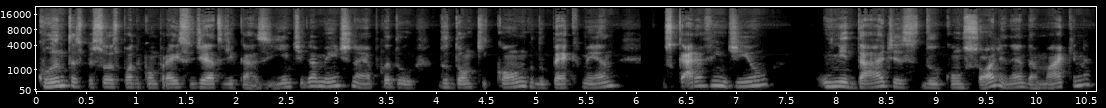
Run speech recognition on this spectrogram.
quantas pessoas podem comprar isso direto de casa? E antigamente, na época do, do Donkey Kong, do Pac-Man, os caras vendiam unidades do console, né, da máquina,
